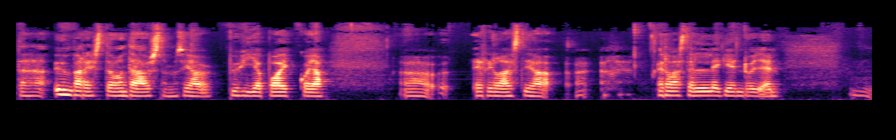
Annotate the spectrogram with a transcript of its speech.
tämä ympäristö on täys tämmöisiä pyhiä paikkoja, erilaisia, erilaisten legendojen mm,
